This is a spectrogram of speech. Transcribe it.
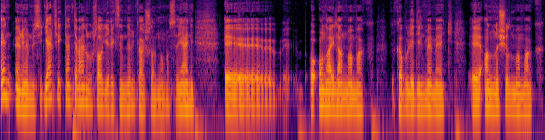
en önemlisi gerçekten temel ruhsal gereksinimlerin karşılanmaması. Yani e, onaylanmamak, kabul edilmemek, e, anlaşılmamak,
